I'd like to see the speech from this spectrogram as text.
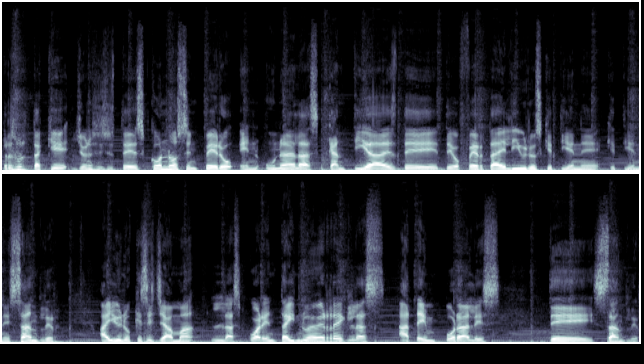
Resulta que, yo no sé si ustedes conocen, pero en una de las cantidades de, oferta de libros que tiene, que tiene Sandler, hay uno que se llama Las 49 reglas atemporales de Sandler.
